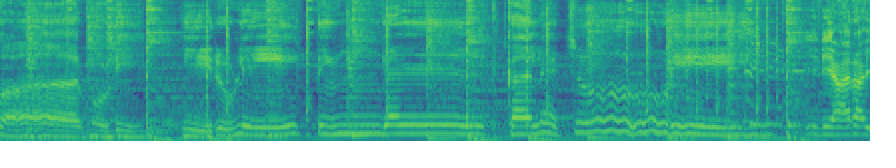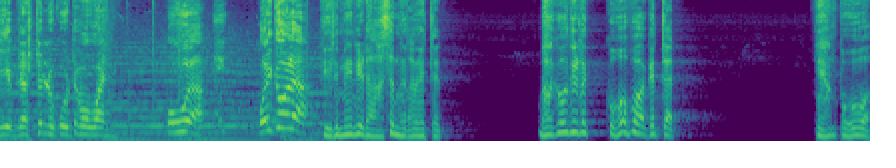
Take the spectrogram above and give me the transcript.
വാർമുടി ഇരുളിൽ കലച്ചൂടി. ഇനി ആരാ ഈ ഭ്രഷ്ടന് കൂട്ടുപോവാൻ? പോവുക. പോയിക്കോളാ തിരുമേനിയുടെ ആശ നിറവേറ്റാൻ ഭഗവതിയുടെ കോപം അകറ്റാൻ ഞാൻ പോവ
